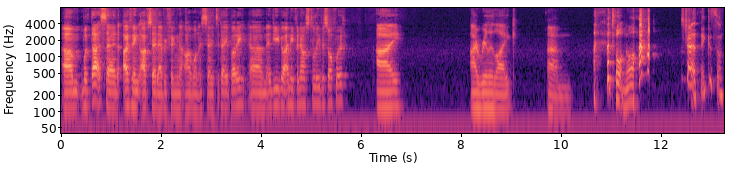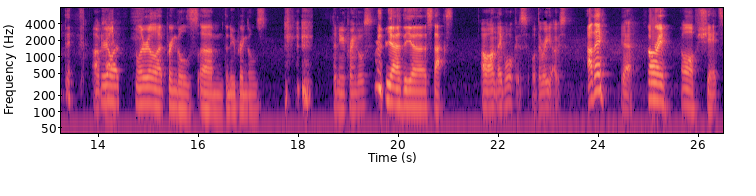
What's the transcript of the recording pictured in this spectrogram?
um, with that said, I think I've said everything that I want to say today, buddy. Um, have you got anything else to leave us off with? I I really like um I don't know. I was trying to think of something. I Okay. really like, I really like Pringles, um the new Pringles. The new Pringles. yeah, the uh stacks. Oh, aren't they Walkers or Doritos? Are they? Yeah. Sorry. Oh shit.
